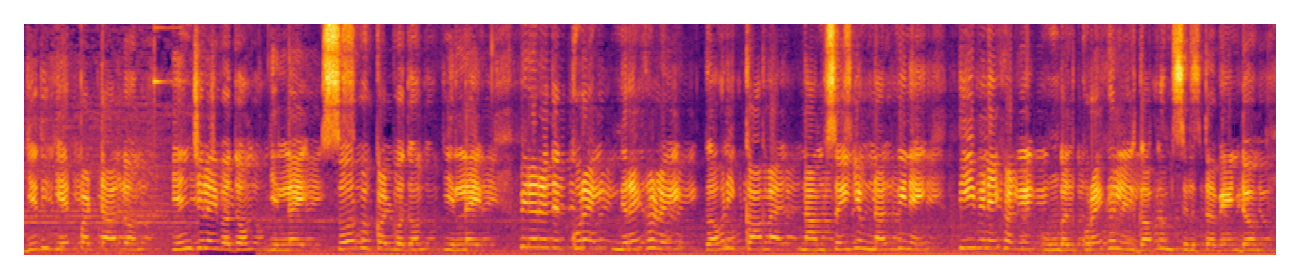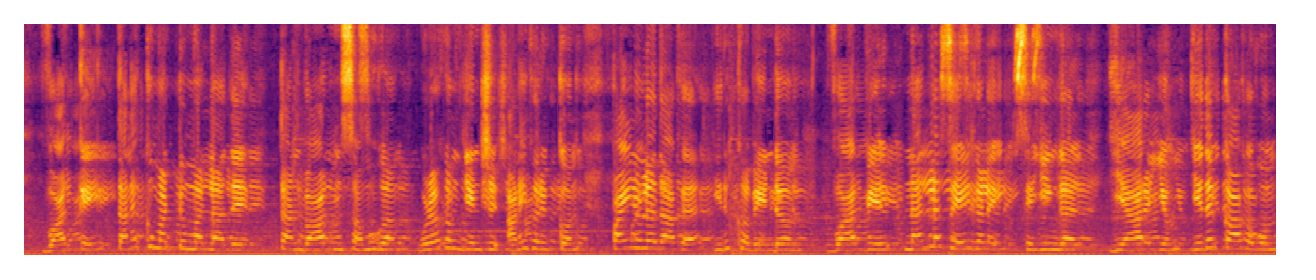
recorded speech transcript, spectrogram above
எது ஏற்பட்டாலும் எஞ்சிலைவதும் இல்லை சோர்வு கொள்வதும் இல்லை. பிறரது குறை நிறைகளை கவனிக்காமல் நாம் செய்யும் நல்வினை தீவினைகளில் உங்கள் குறைகளில் கவனம் செலுத்த வேண்டும். வாழ்க்கை தனக்கு மட்டுமல்லாது தன் வாழும் சமூகம் உலகம் என்று அனைவருக்கும் பயனுள்ளதாக இருக்க வேண்டும். வாழ்வில் நல்ல செயல்களை செய்யுங்கள். யாரையும் எதற்காகவும்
